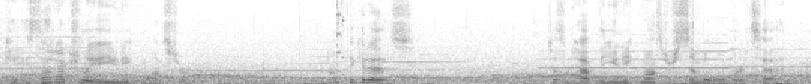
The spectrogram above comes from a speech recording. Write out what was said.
Okay, is that actually a unique monster? I don't think it is. It doesn't have the unique monster symbol over its head.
